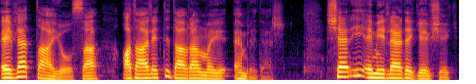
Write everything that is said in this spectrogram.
evlat dahi olsa adaletli davranmayı emreder. Şer'i emirlerde gevşek,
